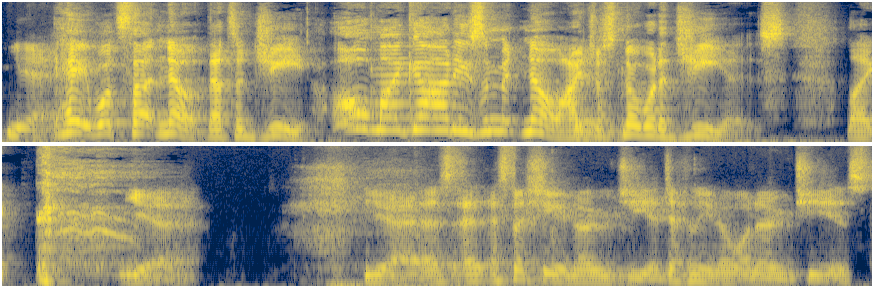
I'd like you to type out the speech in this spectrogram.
yeah, hey, what's that note? That's a G. Oh my God, he's a no. I just know what a G is. Like, yeah, yeah, especially an OG. I definitely know what an OG is.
